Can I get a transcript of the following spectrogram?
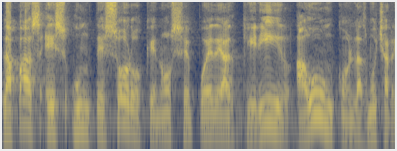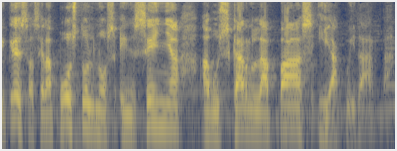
La paz es un tesoro que no se puede adquirir aún con las muchas riquezas. El apóstol nos enseña a buscar la paz y a cuidarla.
